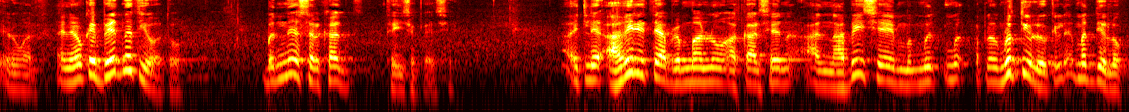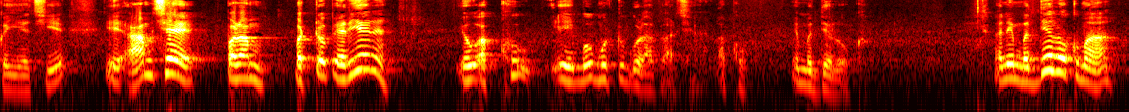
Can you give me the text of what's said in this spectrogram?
એનો વાત અને એનો કંઈ ભેદ નથી હોતો. બંને સરખા થઈ શકે છે. એટલે આવી રીતે આ બ્રહ્માંડનો આકાર છે આ નાભી છે આપણે મૃત્યુલોક એટલે મધ્યલોક કહીએ છીએ. એ આમ છે, પણ આમ પટ્ટો પહેરીએ ને એવું આખું એ બહુ મોટું ગોળાકાર છે, આખું, એ મધ્યલોક. અને મધ્યલોકમાં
